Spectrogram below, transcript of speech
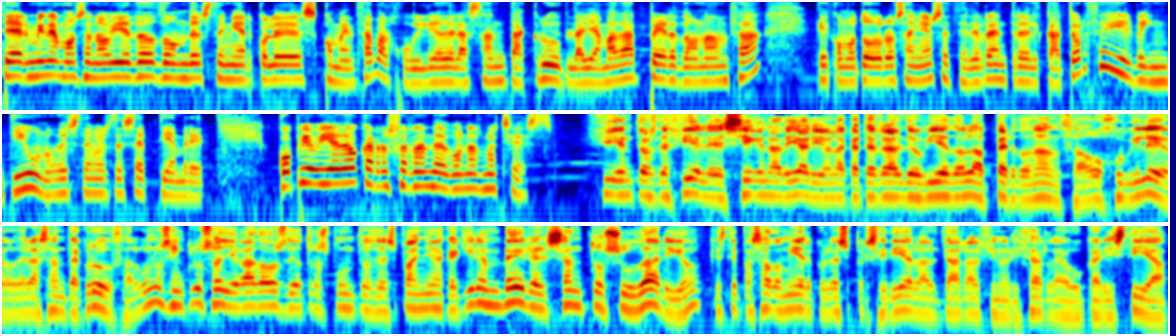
Terminemos en Oviedo, donde este miércoles comenzaba el jubileo de la Santa Cruz, la llamada Perdonanza, que como todos los años se celebra entre el 14 y el 21 de este mes de septiembre. Copio Oviedo, Carlos Fernández, buenas noches. Cientos de fieles siguen a diario en la Catedral de Oviedo la perdonanza o jubileo de la Santa Cruz, algunos incluso llegados de otros puntos de España que quieren ver el santo sudario que este pasado miércoles presidía el altar al finalizar la Eucaristía.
